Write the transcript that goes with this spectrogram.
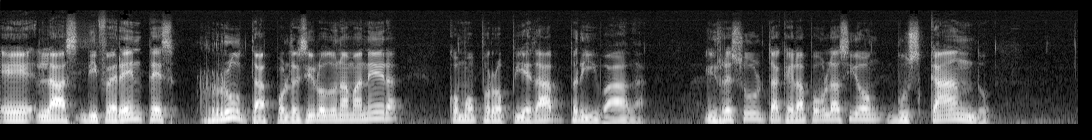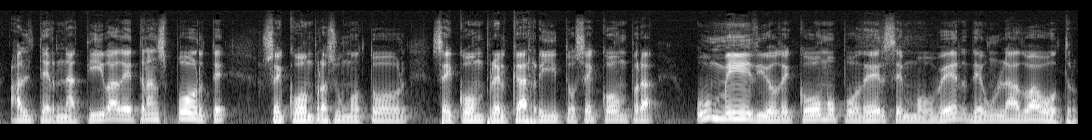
eh, las diferentes rutas, por decirlo de una manera, como propiedad privada. Y resulta que la población, buscando alternativa de transporte, se compra su motor, se compra el carrito, se compra un medio de cómo poderse mover de un lado a otro.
